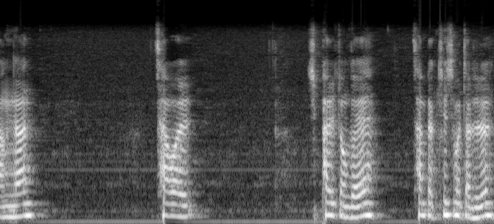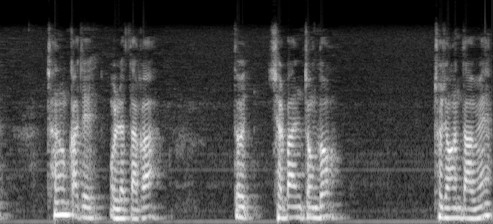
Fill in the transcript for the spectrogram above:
작년 4월 18일 정도에 370원짜리를 1000원까지 올렸다가 또 절반 정도 조정한 다음에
